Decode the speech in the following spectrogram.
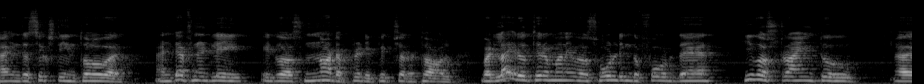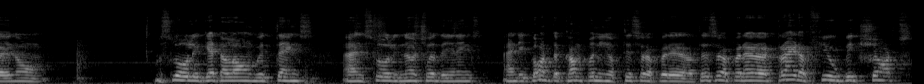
uh, in the 16th over, and definitely it was not a pretty picture at all. But Lahiru Thirimanne was holding the fort there. He was trying to, uh, you know, slowly get along with things and slowly nurture the innings and he got the company of Thisara Perera. Thisara Perera tried a few big shots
